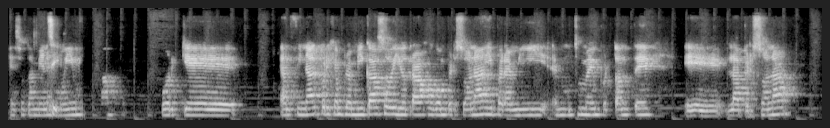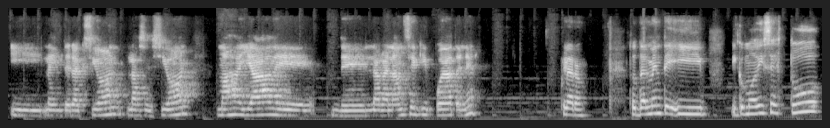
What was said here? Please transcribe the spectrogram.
Eso también es muy importante, porque al final, por ejemplo, en mi caso, yo trabajo con personas y para mí es mucho más importante eh, la persona y la interacción, la sesión, más allá de, de la ganancia que pueda tener. Claro, totalmente. Y, y como dices tú,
